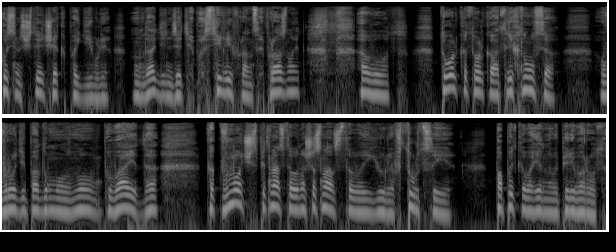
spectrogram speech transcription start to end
84 человека погибли. Ну да, день взятия Бастилии, Франция празднует. А вот только-только отряхнулся, вроде подумал, ну, бывает, да, как в ночь с 15 на 16 июля в Турции попытка военного переворота.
